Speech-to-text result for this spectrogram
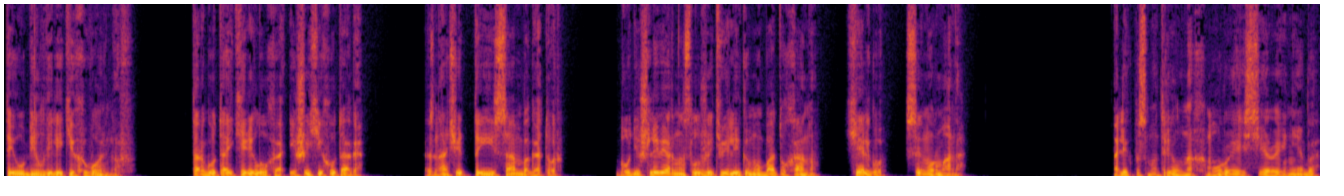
Ты убил великих воинов, Таргутай Кирилуха и Шихи Хутага. Значит, ты и сам богатур. Будешь ли верно служить великому Батухану, Хельгу, сын Урмана?» Олег посмотрел на хмурое серое небо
